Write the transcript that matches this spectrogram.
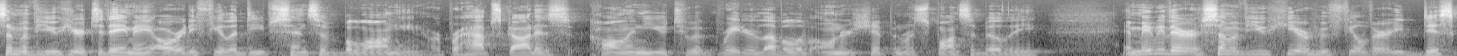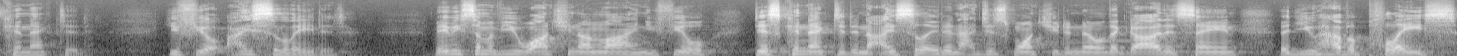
Some of you here today may already feel a deep sense of belonging, or perhaps God is calling you to a greater level of ownership and responsibility. And maybe there are some of you here who feel very disconnected. You feel isolated. Maybe some of you watching online, you feel disconnected and isolated. And I just want you to know that God is saying that you have a place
